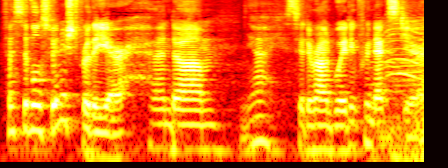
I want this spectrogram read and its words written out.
festival's finished for the year. And um, yeah, you sit around waiting for next year.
